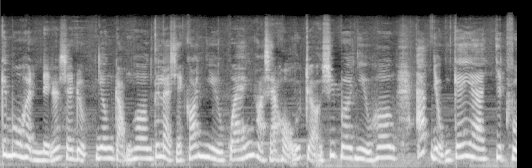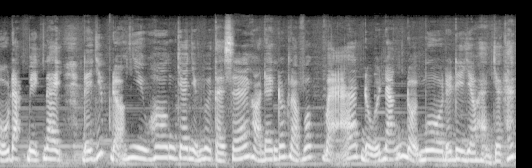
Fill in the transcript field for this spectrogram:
cái mô hình này nó sẽ được nhân rộng hơn tức là sẽ có nhiều quán họ sẽ hỗ trợ shipper nhiều hơn áp dụng cái uh, dịch vụ đặc biệt này để giúp đỡ nhiều hơn cho những người tài xế. Họ đang rất là vất vả đội nắng đội mưa để đi giao hàng cho khách.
